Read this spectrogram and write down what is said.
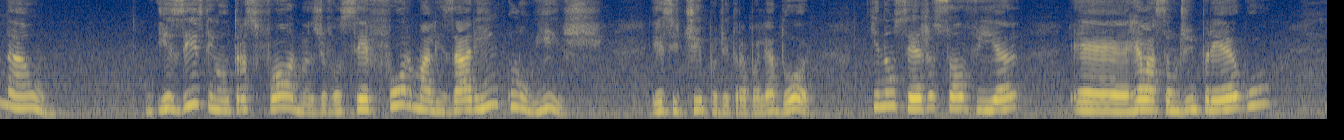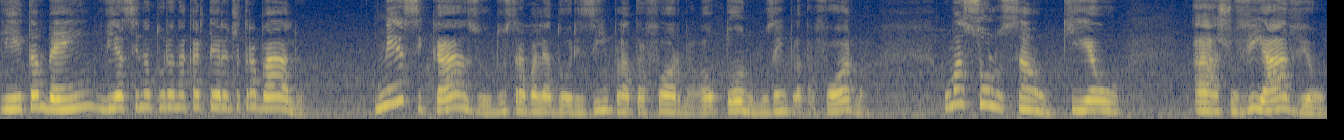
Não. Existem outras formas de você formalizar e incluir esse tipo de trabalhador que não seja só via é, relação de emprego e também via assinatura na carteira de trabalho. Nesse caso dos trabalhadores em plataforma, autônomos em plataforma, uma solução que eu acho viável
